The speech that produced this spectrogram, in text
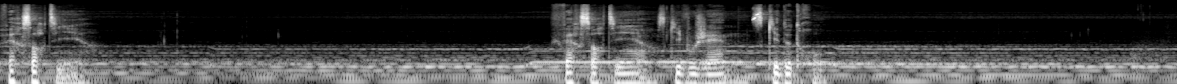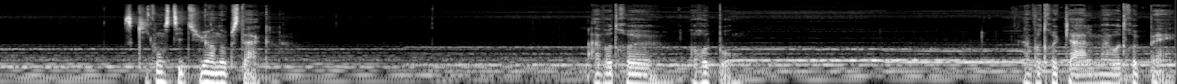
faire sortir faire sortir ce qui vous gêne, ce qui est de trop. Ce qui constitue un obstacle à votre repos, à votre calme, à votre paix.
